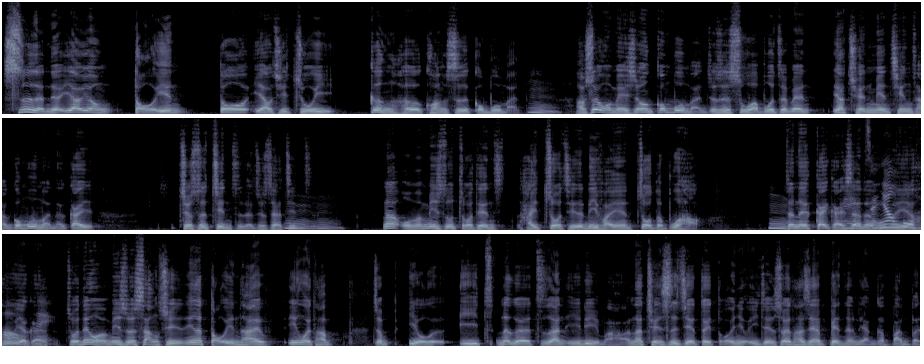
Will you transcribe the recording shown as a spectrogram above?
私人的要用抖音都要去注意，更何况是公部门。嗯，好，所以我们也希望公部门就是数发部这边要全面清查，公部门的该就是禁止的，就是要禁止。嗯，那我们秘书昨天还做，其实立法院做的不好，嗯，真的该改善的我们也呼吁要改。昨天我们秘书上去，因为抖音它因为它。就有疑那个治安疑虑嘛哈，那全世界对抖音有意见，所以它现在变成两个版本，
